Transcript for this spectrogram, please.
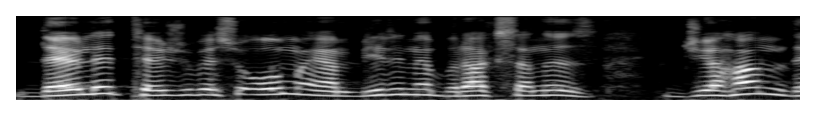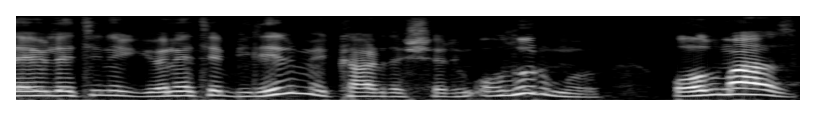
devlet tecrübesi olmayan birine bıraksanız cihan devletini yönetebilir mi kardeşlerim? Olur mu? Olmaz.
